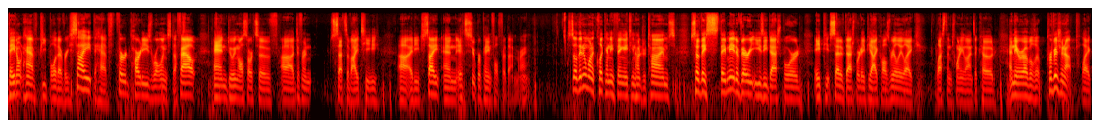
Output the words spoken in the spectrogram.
they don't have people at every site. They have third parties rolling stuff out and doing all sorts of uh, different sets of IT uh, at each site, and it's super painful for them, right? So they didn't want to click anything 1,800 times. So they, they made a very easy dashboard AP, set of dashboard API calls, really like less than 20 lines of code. And they were able to provision up, like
